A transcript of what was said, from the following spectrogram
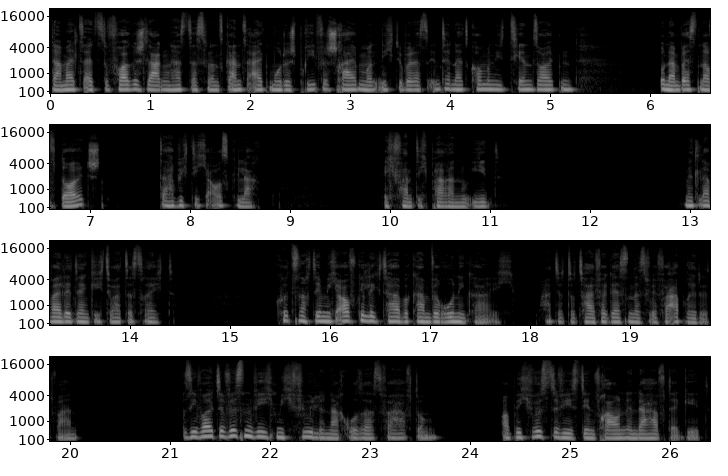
Damals, als du vorgeschlagen hast, dass wir uns ganz altmodisch Briefe schreiben und nicht über das Internet kommunizieren sollten, und am besten auf Deutsch, da habe ich dich ausgelacht. Ich fand dich paranoid. Mittlerweile denke ich, du hattest recht. Kurz nachdem ich aufgelegt habe, kam Veronika. Ich hatte total vergessen, dass wir verabredet waren. Sie wollte wissen, wie ich mich fühle nach Rosas Verhaftung. Ob ich wüsste, wie es den Frauen in der Haft ergeht.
